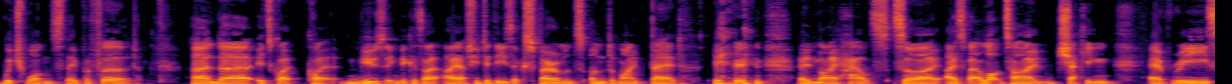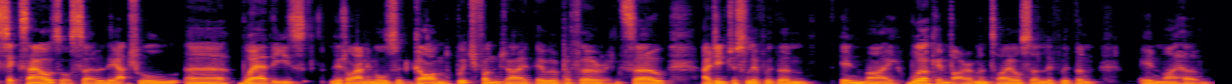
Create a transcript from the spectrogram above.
which ones they preferred. And uh, it's quite quite amusing because I, I, actually did these experiments under my bed in, in my house. So I, I, spent a lot of time checking every six hours or so the actual uh, where these little animals had gone, which fungi they were preferring. So I didn't just live with them in my work environment; I also lived with them in my home.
